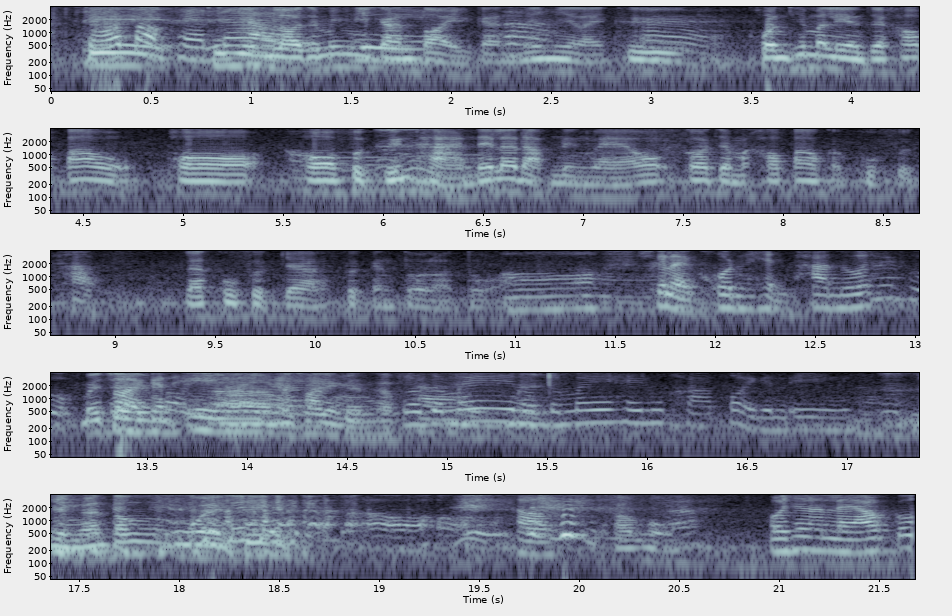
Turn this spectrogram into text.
ำแต่ที่ว่าตอบแทนที่ได้ยิมเราจะไม่มีการต่อยกันไม่มีอะไรคือออ่าคนที่มาเรียนจะเข้าเป้า พอพอออฝึกพื้นฐานได้ระดับหนึ่งแล้ว ก็จะมาเข้าเป้ากับครูฝึกครับ และครูฝึกจะฝึกกันตัวต่อตัว อ๋อ คือหลายคนเห็นภาพนู้นใช่เผื่อไม่ใช่ต่อยกันเองอ่าอะไรไม่ใช่อย่างนั้นครับเราจะไม่ไม่เราจะไม่ให้ลูกค้าต่อยกันเองค่ะอย่างนั้นต้องมวยอาชีพอ๋อครับครับผม เพราะฉะนั้นแล้วก็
